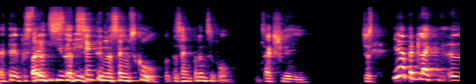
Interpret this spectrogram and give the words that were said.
I think it was But straight it's, it's set in the same school with the same principal. It's actually just. Yeah, but like uh,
